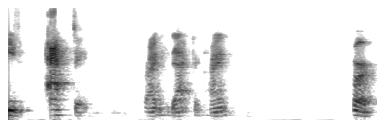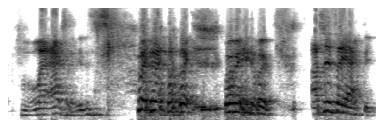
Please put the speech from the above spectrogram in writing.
he's acting, right? He's acting, right? Or well, actually, this wait, wait, wait, I should say acting.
